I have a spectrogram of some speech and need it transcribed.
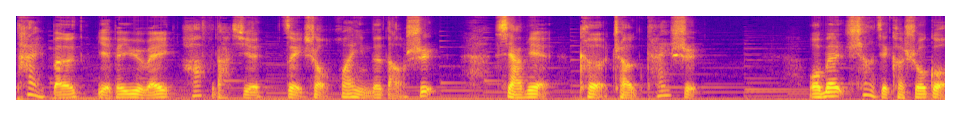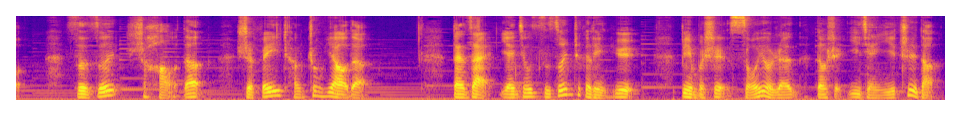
泰本也被誉为哈佛大学最受欢迎的导师。下面。课程开始。我们上节课说过，自尊是好的，是非常重要的。但在研究自尊这个领域，并不是所有人都是意见一致的。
